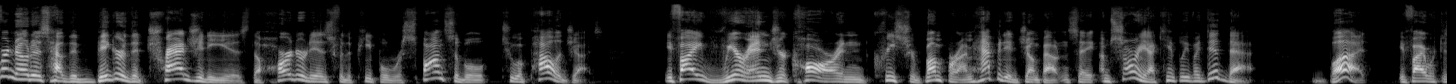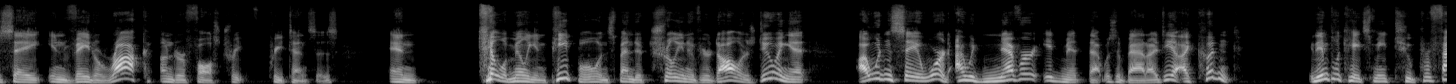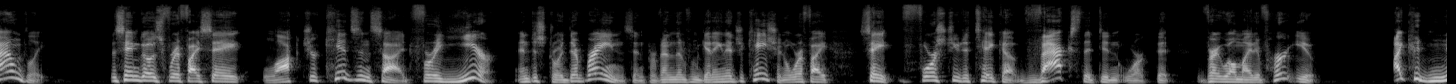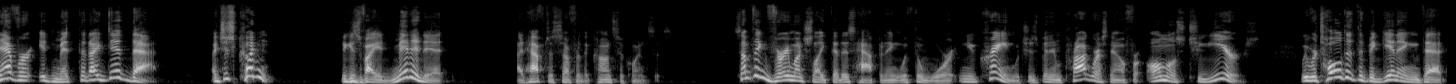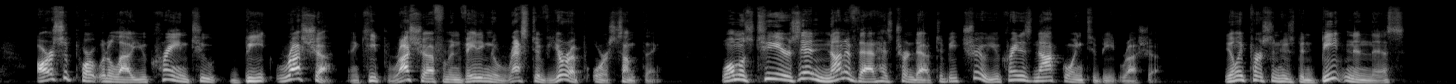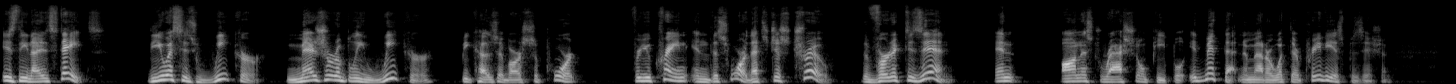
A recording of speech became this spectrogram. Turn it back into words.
Ever notice how the bigger the tragedy is, the harder it is for the people responsible to apologize? If I rear end your car and crease your bumper, I'm happy to jump out and say, I'm sorry, I can't believe I did that. But if I were to say invade Iraq under false tre- pretenses and kill a million people and spend a trillion of your dollars doing it, I wouldn't say a word. I would never admit that was a bad idea. I couldn't. It implicates me too profoundly. The same goes for if I say, locked your kids inside for a year and destroyed their brains and prevented them from getting an education. Or if I say, forced you to take a vax that didn't work that very well might have hurt you. I could never admit that I did that. I just couldn't. Because if I admitted it, I'd have to suffer the consequences. Something very much like that is happening with the war in Ukraine, which has been in progress now for almost two years. We were told at the beginning that our support would allow Ukraine to beat Russia and keep Russia from invading the rest of Europe or something. Well, almost two years in, none of that has turned out to be true. Ukraine is not going to beat Russia. The only person who's been beaten in this is the United States. The U.S. is weaker, measurably weaker, because of our support for Ukraine in this war. That's just true. The verdict is in. And honest, rational people admit that, no matter what their previous position.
